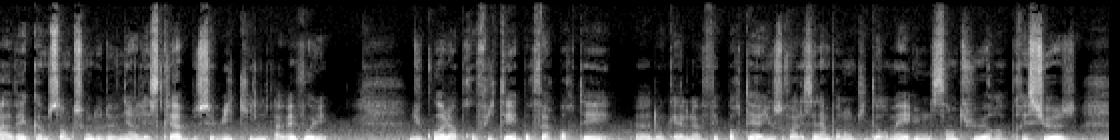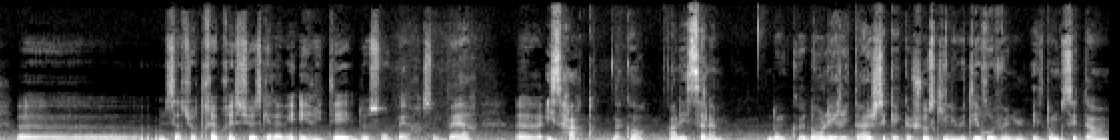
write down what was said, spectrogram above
avait comme sanction de devenir l'esclave de celui qu'il avait volé. Du coup, elle a profité pour faire porter euh, donc elle a fait porter à Yusuf salam pendant qu'il dormait une ceinture précieuse, une ceinture très précieuse qu'elle avait héritée de son père, son père euh, Ishaq, d'accord, salam. Donc dans l'héritage, c'est quelque chose qui lui était revenu. Et donc c'est un,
